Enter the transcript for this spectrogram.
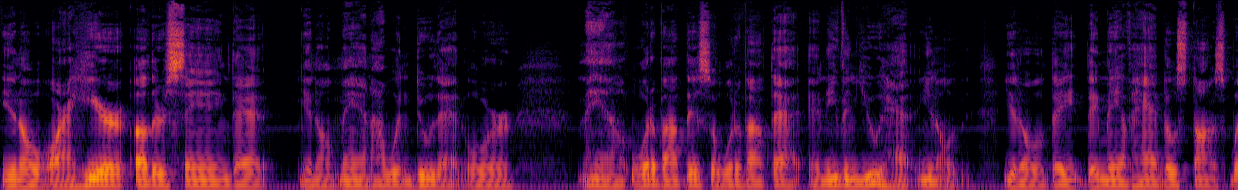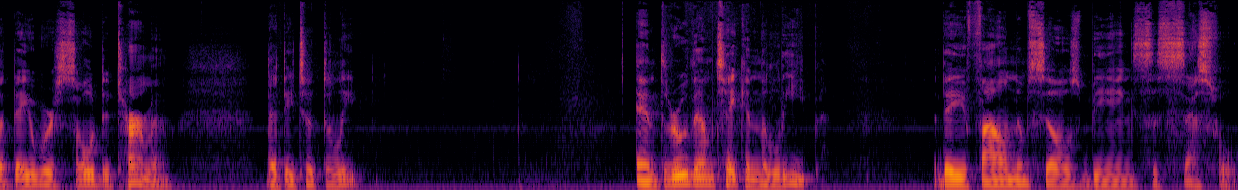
you know, or I hear others saying that, you know, man, I wouldn't do that, or, man, what about this or what about that? And even you had, you know, you know, they they may have had those thoughts, but they were so determined that they took the leap. And through them taking the leap, they found themselves being successful.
